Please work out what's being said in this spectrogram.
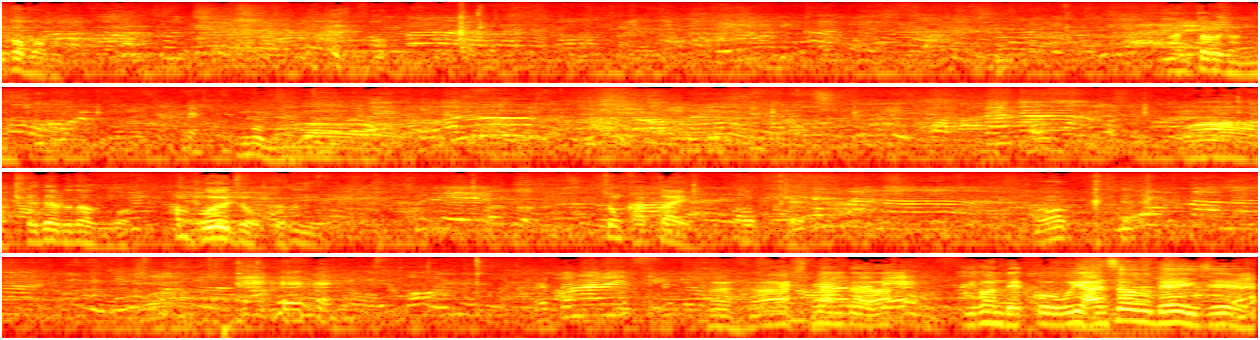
이거 먹어. 안 떨어졌네. 이거 먹어. 와, 제대로다, 그거. 한번 보여줘. 그. 좀 가까이. 오케이. 오케이. 또 하나. 네, 아, 신난다. 이건 내 거. 우리 안 싸워도 돼, 이제.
